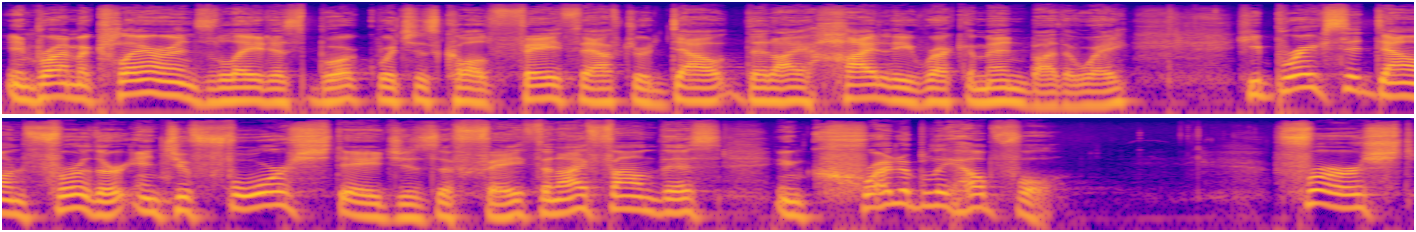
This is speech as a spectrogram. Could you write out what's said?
In Brian McLaren's latest book, which is called Faith After Doubt, that I highly recommend, by the way, he breaks it down further into four stages of faith, and I found this incredibly helpful. First,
